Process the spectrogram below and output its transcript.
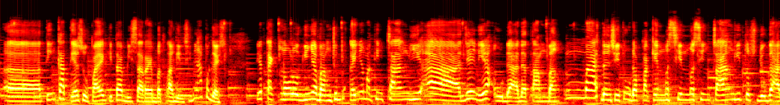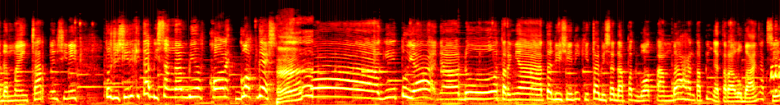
eh, tingkat ya supaya kita bisa rebet lagi di sini apa guys? Ya teknologinya Bang Cupu kayaknya makin canggih aja ini ya. Udah ada tambang emas dan situ udah pakai mesin-mesin canggih terus juga ada main chartnya di sini. Terus di sini kita bisa ngambil collect gold guys. Wah, gitu ya. Aduh, ternyata di sini kita bisa dapat gold tambahan tapi nggak terlalu banyak sih.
